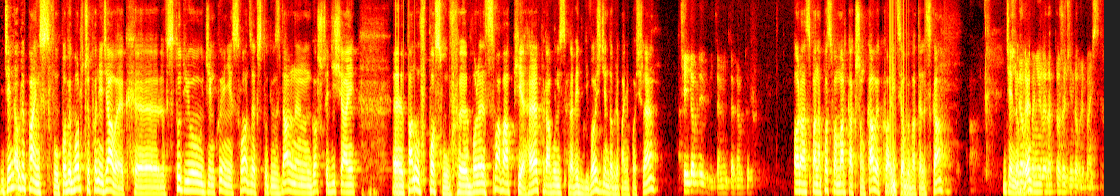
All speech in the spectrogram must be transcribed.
Dzień dobry Państwu. Powyborczy poniedziałek. E, W studiu dziękuję nie słodzę, w studiu zdalnym goszczę dzisiaj panów posłów e, Bolesława Piechę, Prawo i Sprawiedliwość. Dzień dobry panie pośle. Dzień dobry, witam internautów. Oraz pana posła Marka Krząkałę, Koalicja Obywatelska. Dzień, Dzień dobry. dobry panie redaktorze, dzień dobry państwu.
